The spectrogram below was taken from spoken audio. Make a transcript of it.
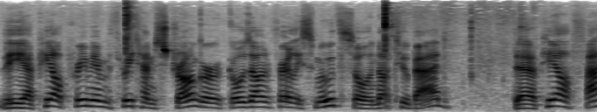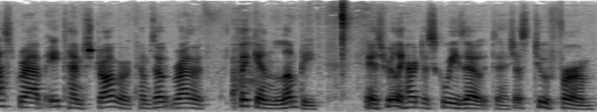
The uh, PL Premium 3 times stronger goes on fairly smooth, so not too bad. The PL Fast Grab 8 times stronger comes out rather thick and lumpy. It's really hard to squeeze out, uh, just too firm.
